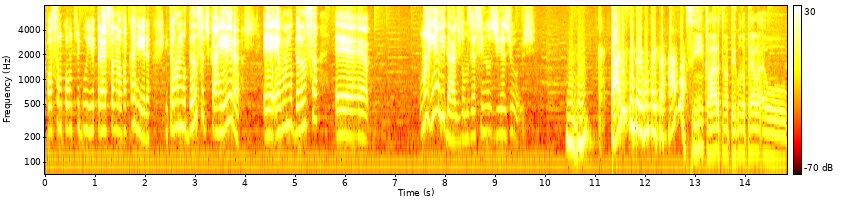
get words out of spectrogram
possam contribuir para essa nova carreira. Então, a mudança de carreira é, é uma mudança, é, uma realidade, vamos dizer assim, nos dias de hoje. Uhum. Thales, tem pergunta aí para Carla? Sim, claro, tem uma pergunta para ela. O,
